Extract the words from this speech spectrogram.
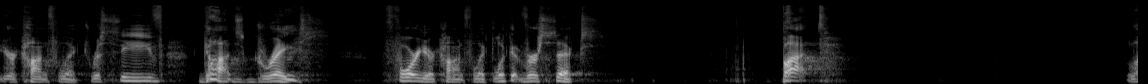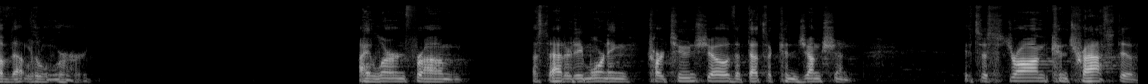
your conflict. Receive God's grace for your conflict. Look at verse 6. But, love that little word. I learned from a Saturday morning cartoon show that that's a conjunction. It's a strong contrastive.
